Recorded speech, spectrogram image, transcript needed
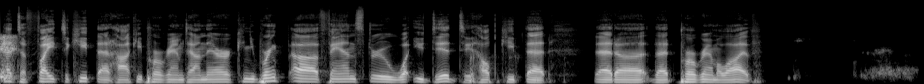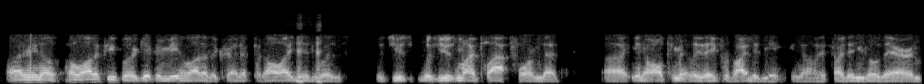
had to fight to keep that hockey program down there. Can you bring uh, fans through what you did to help keep that that uh, that program alive? I mean, a, a, lot of people are giving me a lot of the credit, but all I did was was use was use my platform that uh, you know ultimately they provided me. You know, if I didn't go there and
